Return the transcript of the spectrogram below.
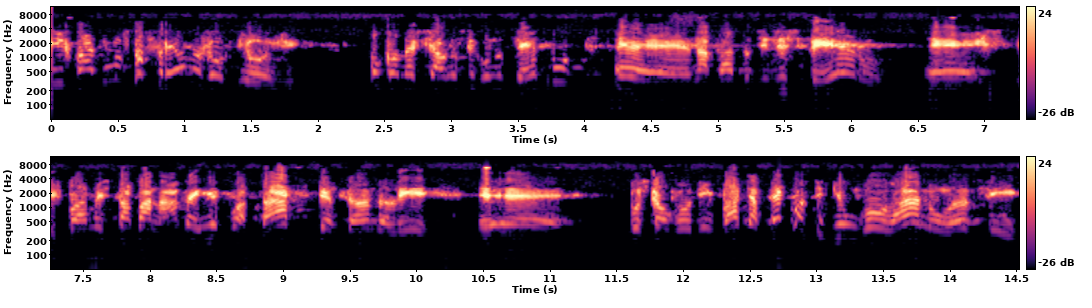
e quase não sofreu no jogo de hoje o comercial no segundo tempo, é, na base do desespero, é, de forma estabanada, ia para o ataque, tentando ali é, buscar o gol de empate, até conseguiu um gol lá no lance,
